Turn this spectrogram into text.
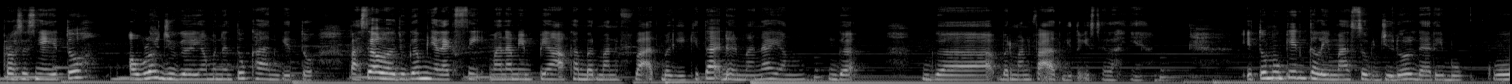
prosesnya itu Allah juga yang menentukan gitu. Pasti Allah juga menyeleksi mana mimpi yang akan bermanfaat bagi kita dan mana yang nggak nggak bermanfaat gitu istilahnya itu mungkin kelima subjudul dari buku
